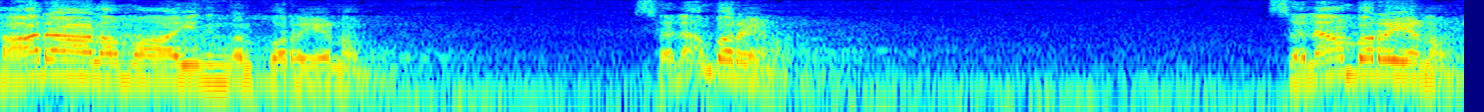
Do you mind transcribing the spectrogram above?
ധാരാളമായി നിങ്ങൾ പറയണം. സലാം പറയണം. സലാം പറയണം.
